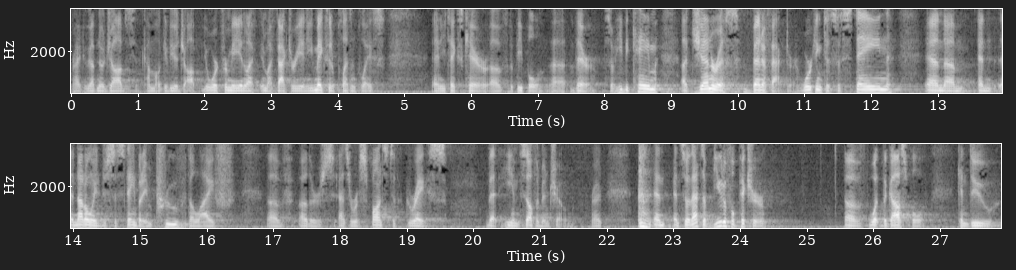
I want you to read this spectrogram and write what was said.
right, who have no jobs. Come, I'll give you a job. You'll work for me in my, in my factory. And he makes it a pleasant place. And he takes care of the people uh, there. So he became a generous benefactor, working to sustain and, um, and, and not only just sustain, but improve the life of others as a response to the grace that he himself had been shown, right? and, and so that's a beautiful picture of what the gospel can do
